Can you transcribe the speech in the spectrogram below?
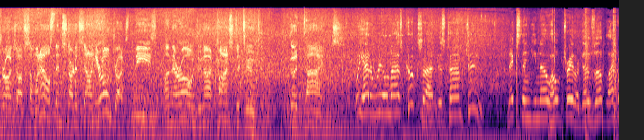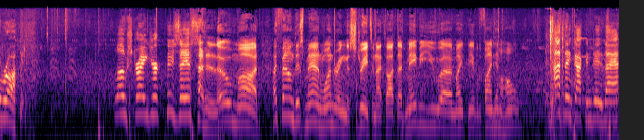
drugs off someone else, then started selling your own drugs. These, on their own, do not constitute good times. We had a real nice cook site this time, too. Next thing you know, whole trailer goes up like a rocket. Hello, stranger. Who's this? Hello, Maude. I found this man wandering the streets, and I thought that maybe you uh, might be able to find him a home. I think I can do that.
